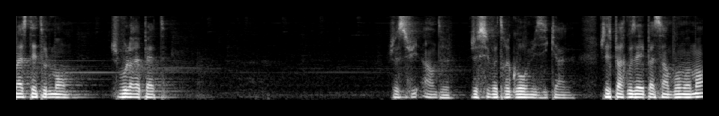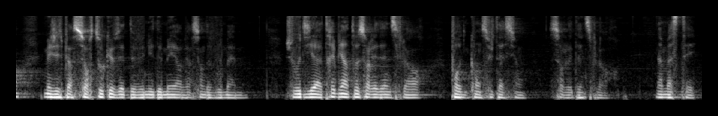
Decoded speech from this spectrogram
Namasté tout le monde. Je vous le répète. Je suis un d'eux. Je suis votre gourou musical. J'espère que vous avez passé un bon moment, mais j'espère surtout que vous êtes devenus de meilleures versions de vous-même. Je vous dis à très bientôt sur les dance floors pour une consultation sur le dance floor. Namasté.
